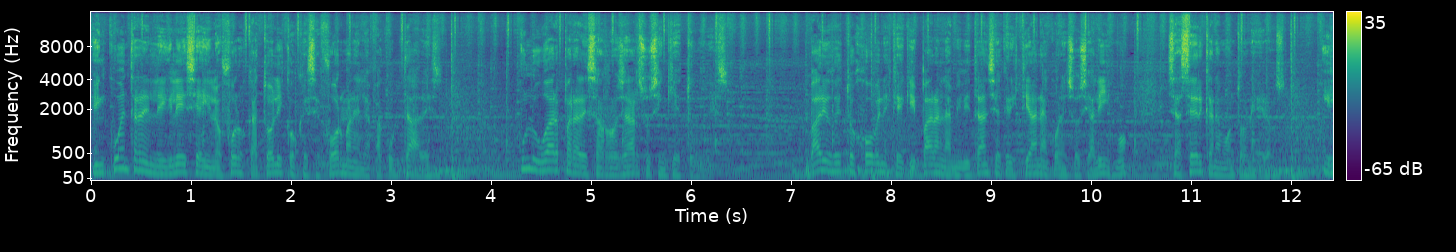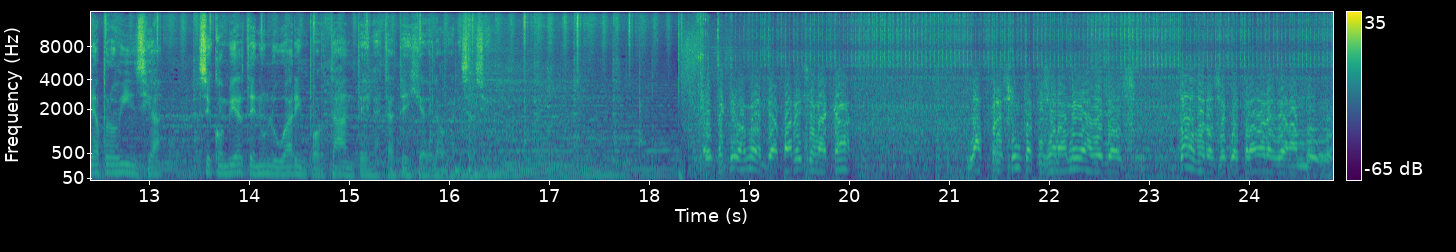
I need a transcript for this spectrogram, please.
encuentran en la iglesia y en los foros católicos que se forman en las facultades un lugar para desarrollar sus inquietudes. Varios de estos jóvenes que equiparan la militancia cristiana con el socialismo se acercan a Montoneros y la provincia se convierte en un lugar importante en la estrategia de la organización. Efectivamente, aparecen acá las presuntas fisonomías de los dos los secuestradores de Aramburu.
